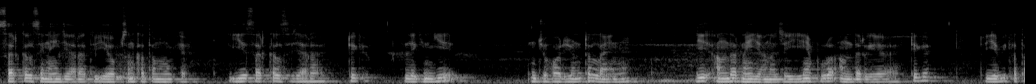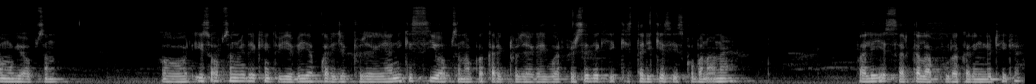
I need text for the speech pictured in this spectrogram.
सर्कल से नहीं जा रहा है तो ये ऑप्शन ख़त्म हो गया। ये सर्कल से जा रहा है, ठीक है? लेकिन ये जो हॉरिजॉन्टल लाइन है, ये अंदर नहीं जाना चाहिए, ये पूरा अंदर गया है, ठीक है? तो ये भी ख़त्म हो गया ऑप्शन और इस ऑप्शन में देखें तो ये भी आपका रिजेक्ट हो जाएगा, यानी कि सी ऑप्शन आपका करेक्ट हो जाएगा। एक बार फिर से देखिए किस तरीके से इसको बनाना है। पहले ये सर्कल आप पूरा करेंगे, ठीक है?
